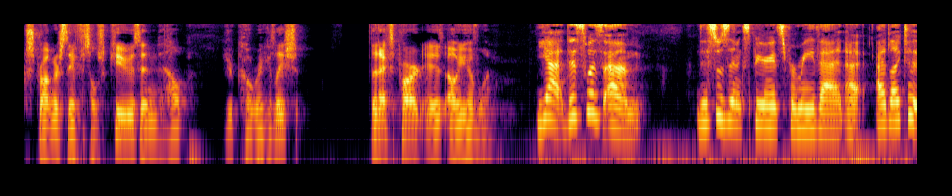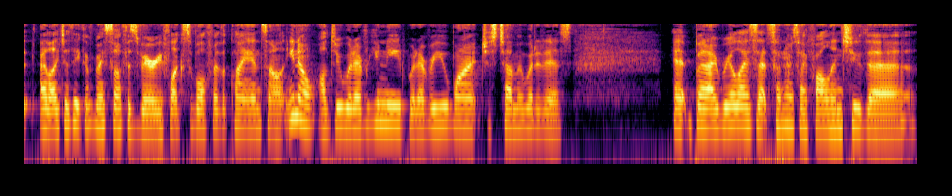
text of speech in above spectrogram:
stronger safe and social cues and help your co-regulation. The next part is oh, you have one. Yeah, this was um this was an experience for me that uh, I'd like to I like to think of myself as very flexible for the clients. I'll you know I'll do whatever you need, whatever you want. Just tell me what it is. Uh, but I realize that sometimes I fall into the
